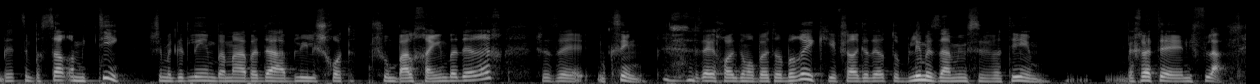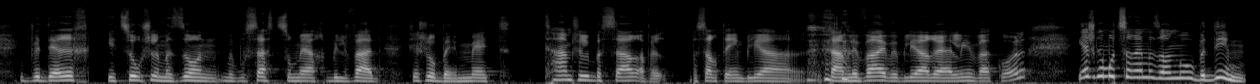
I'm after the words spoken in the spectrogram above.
בעצם בשר אמיתי שמגדלים במעבדה בלי לשחוט שום בעל חיים בדרך, שזה מקסים. וזה יכול להיות גם הרבה יותר בריא, כי אפשר לגדל אותו בלי מזהמים סביבתיים. בהחלט אה, נפלא. ודרך ייצור של מזון מבוסס צומח בלבד, שיש לו באמת טעם של בשר, אבל בשר טעים בלי הטעם לוואי ובלי הרעלים והכול. יש גם מוצרי מזון מעובדים,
